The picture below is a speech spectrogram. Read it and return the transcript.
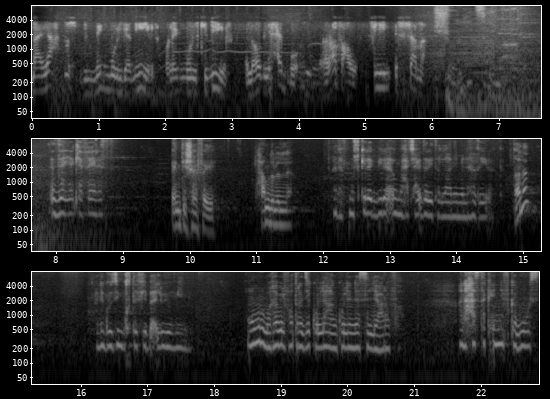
ما يحدث من نجمه الجميل ونجمه الكبير اللي هو بيحبه رفعه في السماء. ازيك يا فارس؟ انت شايفة إيه؟ الحمد لله. أنا في مشكلة كبيرة قوي ما حدش هيقدر يطلعني منها غيرك. أنا؟ أنا جوزي مختفي بقاله يومين. عمره ما غاب الفترة دي كلها عن كل الناس اللي يعرفها. أنا حاسة كأني في كابوس.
